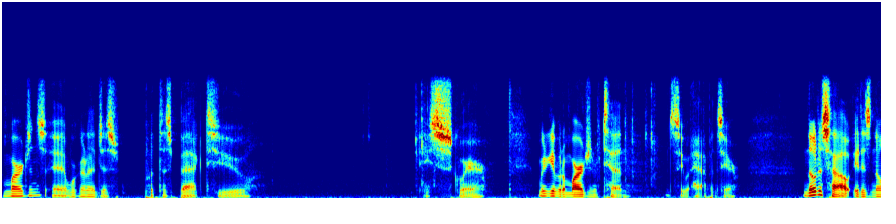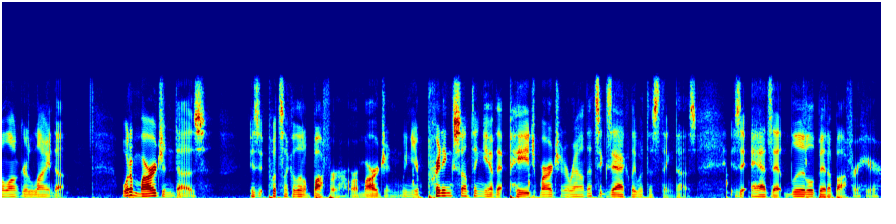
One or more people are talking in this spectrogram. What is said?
Margins, and we're going to just put this back to a square. I'm going to give it a margin of 10. Let's see what happens here. Notice how it is no longer lined up. What a margin does is it puts like a little buffer or a margin. When you're printing something, you have that page margin around. That's exactly what this thing does, is it adds that little bit of buffer here.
